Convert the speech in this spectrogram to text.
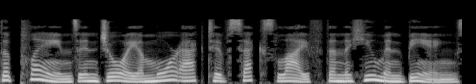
the planes enjoy a more active sex life than the human beings.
